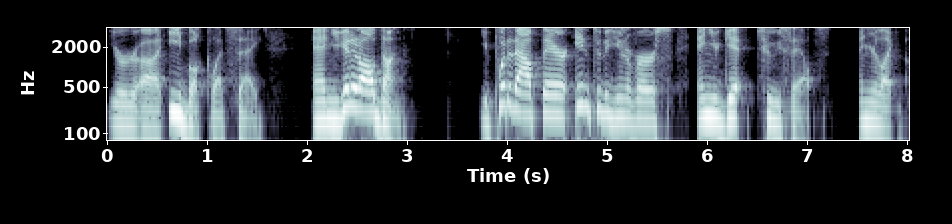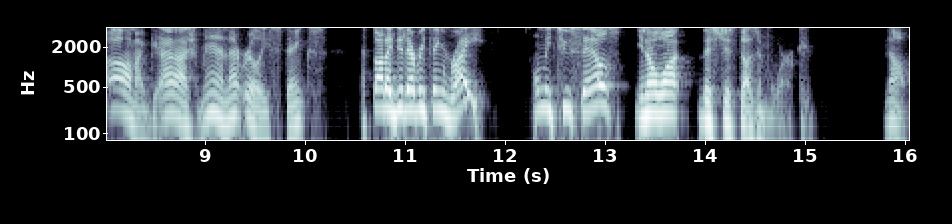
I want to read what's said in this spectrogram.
your uh, ebook, let's say, and you get it all done. You put it out there into the universe and you get two sales. And you're like, oh my gosh, man, that really stinks. I thought I did everything right. Only two sales. You know what? This just doesn't work. No,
